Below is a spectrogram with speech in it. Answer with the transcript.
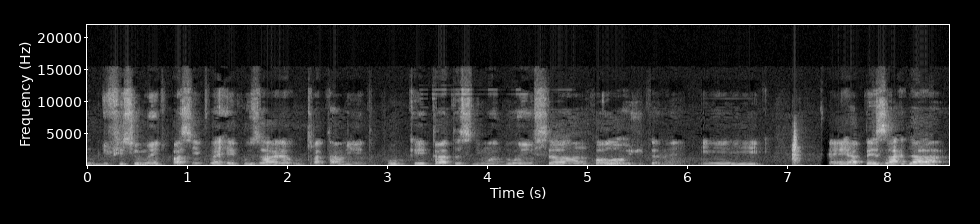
Dificilmente o paciente vai recusar o tratamento porque trata-se de uma doença oncológica, né? E é, apesar da,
